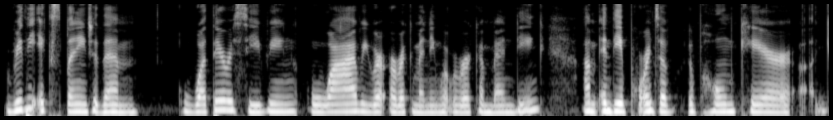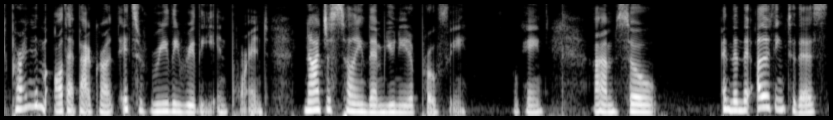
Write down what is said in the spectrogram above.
really explaining to them what they're receiving, why we are recommending what we're recommending, um, and the importance of, of home care, uh, providing them all that background. It's really, really important. Not just telling them you need a prophy. Okay. Um, so, and then the other thing to this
